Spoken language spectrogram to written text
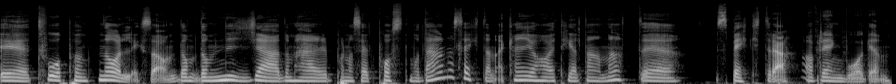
2.0 eh, liksom. De, de nya, de här på något sätt postmoderna sekterna kan ju ha ett helt annat eh, spektra av regnbågen.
